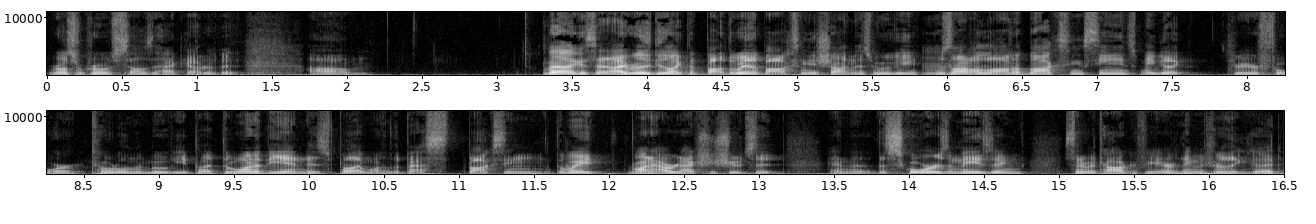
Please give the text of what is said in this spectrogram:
Russell Crowe sells the heck out of it. Um, but like I said, I really do like the bo- the way the boxing is shot in this movie. There's Mm. not a lot of boxing scenes, maybe like three or four total in the movie, but the one at the end is probably one of the best boxing. The way Ron Howard actually shoots it, and the, the score is amazing. Cinematography, everything was really good.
